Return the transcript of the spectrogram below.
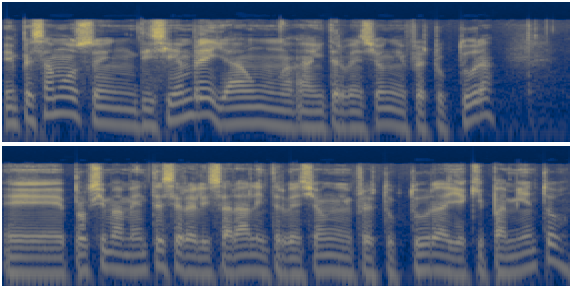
Empezamos en diciembre ya una intervención en infraestructura. Eh, próximamente se realizará la intervención en infraestructura y equipamiento,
